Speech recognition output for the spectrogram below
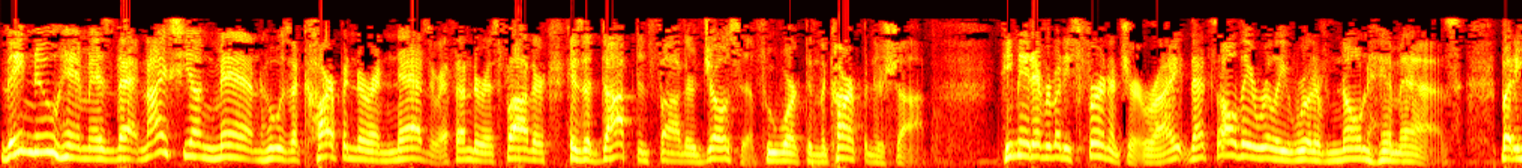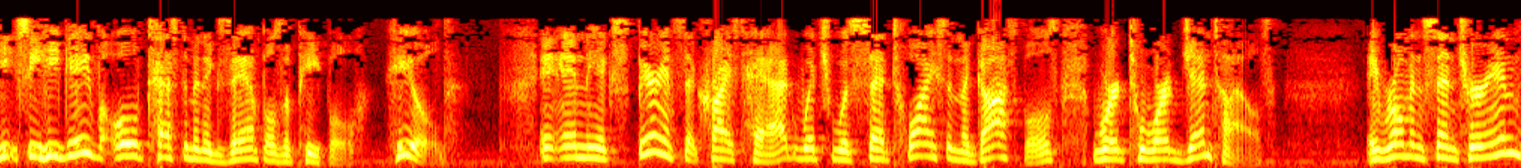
They knew him as that nice young man who was a carpenter in Nazareth under his father, his adopted father, Joseph, who worked in the carpenter shop. He made everybody's furniture, right? That's all they really would have known him as. But he, see, he gave Old Testament examples of people healed, and the experience that Christ had, which was said twice in the Gospels, were toward Gentiles. A Roman centurion,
